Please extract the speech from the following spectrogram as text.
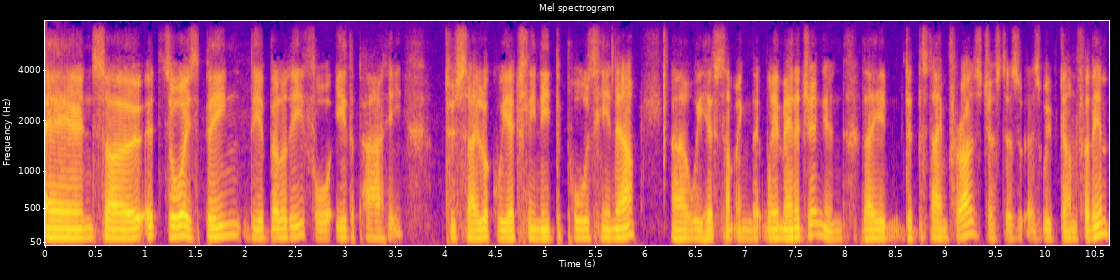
and so it's always been the ability for either party to say, look, we actually need to pause here now. Uh, we have something that we're managing, and they did the same for us, just as, as we've done for them.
